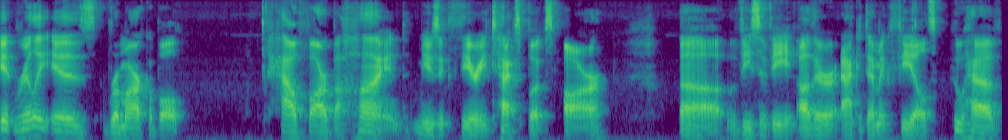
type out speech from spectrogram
It really is remarkable how far behind music theory textbooks are vis a vis other academic fields who have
